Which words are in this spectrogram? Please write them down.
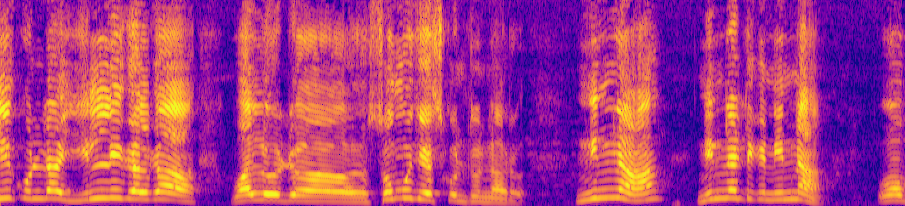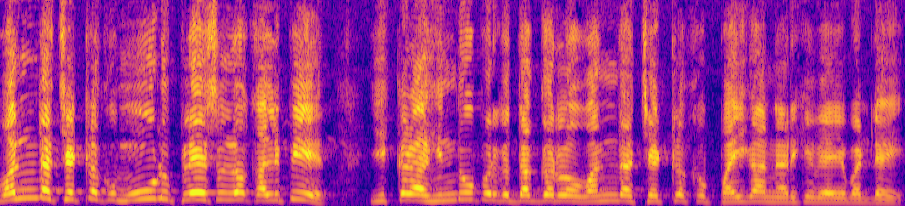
ఇవ్వకుండా ఇల్లీగల్గా వాళ్ళు సొమ్ము చేసుకుంటున్నారు. నిన్న నిన్నటికి నిన్న వంద చెట్లకు మూడు ప్లేసుల్లో కలిపి ఇక్కడ హిందూపూర్కి దగ్గరలో వంద చెట్లకు పైగా నరికి వేయబడ్డాయి.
